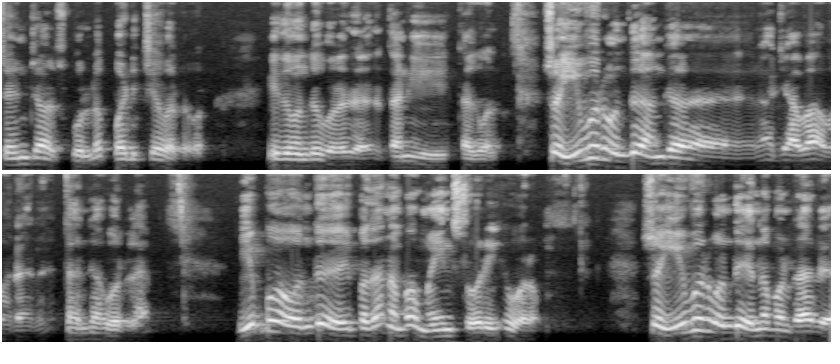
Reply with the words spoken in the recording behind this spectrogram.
செயின்ட் ஜார்ஜ் ஸ்கூலில் படித்தவர் அவர். இது வந்து ஒரு தனி தகவல். ஸோ இவர் வந்து அங்கே ராஜாவாக வர்றாரு தஞ்சாவூரில். இப்போ வந்து இப்போ தான் நம்ம மெயின் ஸ்டோரிக்கு வரும். ஸோ இவர் வந்து என்ன பண்ணுறாரு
